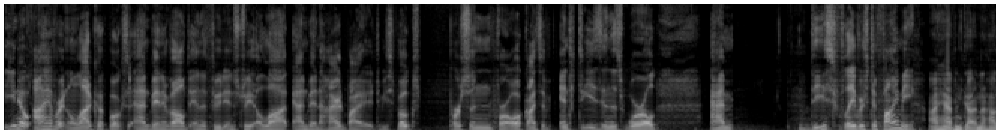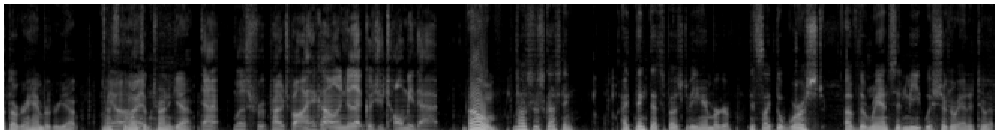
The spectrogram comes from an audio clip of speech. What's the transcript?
You know, I have written a lot of cookbooks and been involved in the food industry a lot and been hired by to be spokesperson for all kinds of entities in this world. And these flavors defy me. I haven't gotten a hot dog or hamburger yet. That's Yeah, the ones right. I'm trying to get. That was fruit punch, but I think I only knew that because you told me that. Oh, that's disgusting. I think that's supposed to be hamburger. It's like the worst of the rancid meat with sugar added to it.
